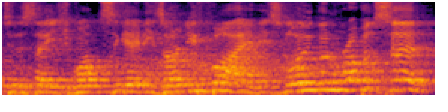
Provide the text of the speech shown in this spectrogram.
to the stage once again. He's only five. It's Logan Robertson.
